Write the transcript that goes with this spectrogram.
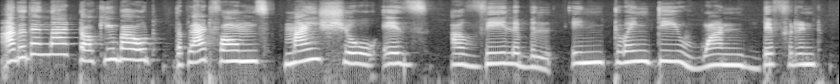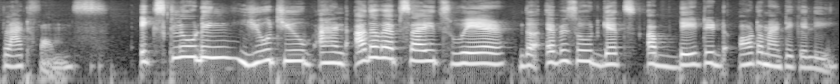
Other than that, talking about the platforms, my show is available in 21 different platforms. Excluding YouTube and other websites where the episode gets updated automatically.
